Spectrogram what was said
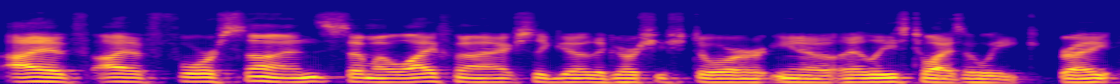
I have I have four sons, so my wife and I actually go to the grocery store, you know, at least twice a week, right?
